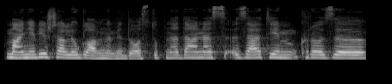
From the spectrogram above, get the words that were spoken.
manje više, ali uglavnom je dostupna danas. Zatim, kroz e,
